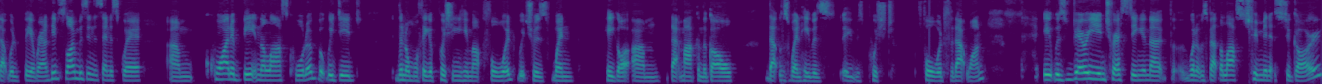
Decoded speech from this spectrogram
that would be around him. Sloane was in the center square um, quite a bit in the last quarter, but we did the normal thing of pushing him up forward, which was when he got um, that mark on the goal. That was when he was he was pushed forward for that one. It was very interesting in that when it was about the last two minutes to go,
